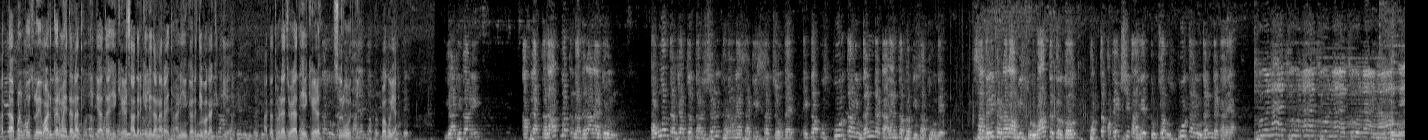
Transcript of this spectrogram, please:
आता आपण पोहोचलोय वाडकर मैदानात. इथे आता हे खेळ सादर केले जाणार आहेत आणि गर्दी बघा किती आहे. आता थोड्याच वेळात हे खेळ सुरू होतील. बघूया. या ठिकाणी आपल्या कलात्मक नजराण्यातून अव्वल दर्जाचं दर्शन घडवण्यासाठी सज्ज होत आहेत. एकदा उत्स्फूर्त आणि उदंड टाळ्यांचा प्रतिसाद होऊ दे. सादरीकरणाला आम्ही सुरुवात करतो. फक्त अपेक्षित आहेत तुमच्या उत्स्फूर्त आणि उदंड टाळ्या. चुना चुना चुना चुना नाचे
